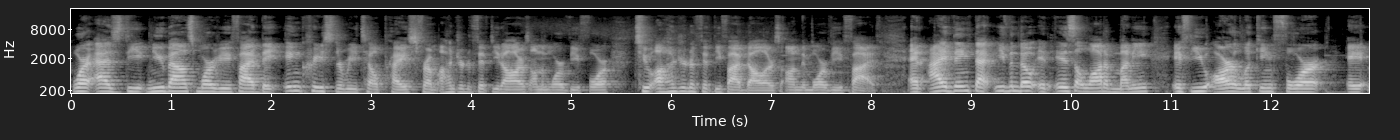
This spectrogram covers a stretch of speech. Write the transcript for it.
Whereas the New Balance More V5, they increased the retail price from $150 on the More V4 to $155 on the More V5. And I think that even though it is a lot of money, if you are looking for a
